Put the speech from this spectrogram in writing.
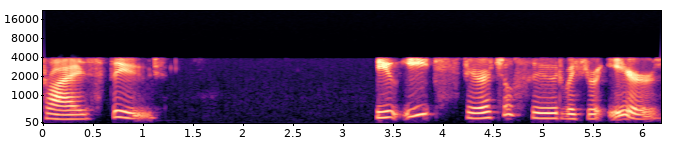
tries food. You eat spiritual food with your ears,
